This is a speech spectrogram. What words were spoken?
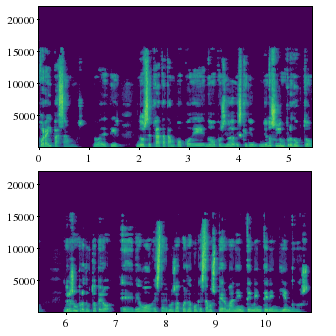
por ahí pasamos, ¿no? Es decir, no se trata tampoco de, no, pues yo es que yo, no soy un producto. No eres un producto, pero, eh, Bego, estaremos de acuerdo con que estamos permanentemente vendiéndonos.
